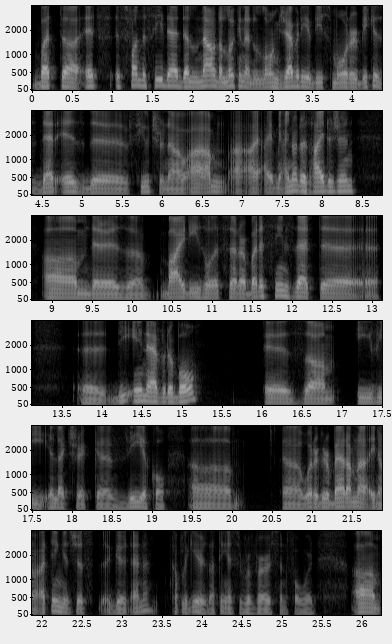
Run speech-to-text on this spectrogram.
but uh, it's it's fun to see that they're, now they're looking at the longevity of this motor because that is the future now. I, I'm I I, mean, I know there's hydrogen, um, there is uh, biodiesel, etc. But it seems that uh, uh, the inevitable is um, EV, electric uh, vehicle. Um, uh, whether good or bad, I'm not, you know, I think it's just a good. And a couple of gears, I think it's reverse and forward. Um,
